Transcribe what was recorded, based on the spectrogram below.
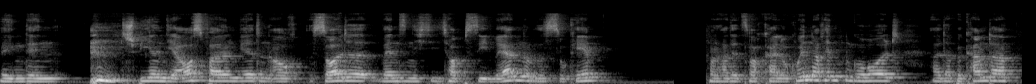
Wegen den Spielen, die ausfallen wird und auch sollte, wenn sie nicht die Top Seed werden, aber das ist okay. Man hat jetzt noch Kylo Quinn nach hinten geholt, alter Bekannter.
